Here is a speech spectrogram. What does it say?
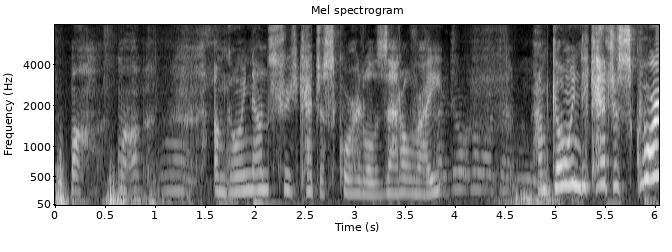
Mom, Mom, I'm going down the street to catch a squirtle. Is that all right? I don't know what that means. I'm going to catch a squirtle.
